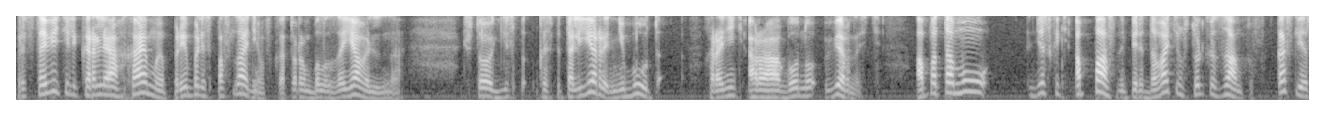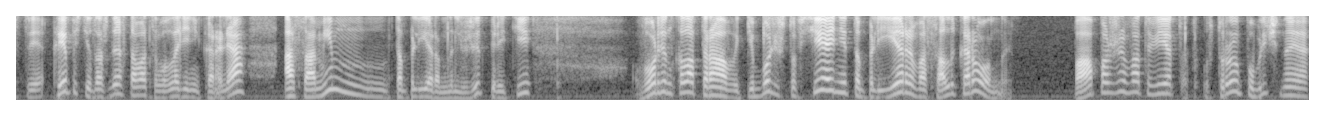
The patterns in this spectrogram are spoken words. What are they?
Представители короля Хаймы прибыли с посланием, в котором было заявлено, что госпитальеры не будут хранить Арагону верность, а потому дескать, опасно передавать им столько замков. Как следствие, крепости должны оставаться во владении короля, а самим тамплиерам надлежит перейти орден Калатравы, тем более, что все они тамплиеры вассалы короны. Папа же в ответ устроил публичное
